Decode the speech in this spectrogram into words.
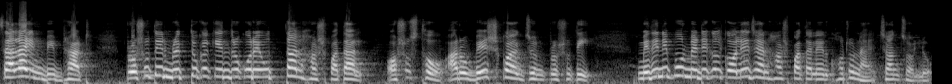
স্যালাইন বিভ্রাট। প্রসূতির মৃত্যুকে কেন্দ্র করে উত্তাল হাসপাতাল। অসুস্থ, আরও বেশ কয়েকজন প্রসূতি। মেদিনীপুর মেডিকেল কলেজ অ্যান্ড হাসপাতালের ঘটনায় চাঞ্চল্য।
